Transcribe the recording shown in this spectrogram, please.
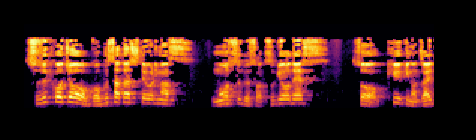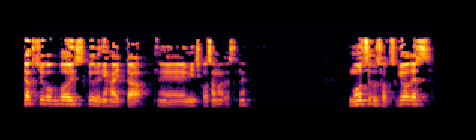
鈴木校長、ご無沙汰しております。もうすぐ卒業です。そう、9期の在宅中国ボーイスクールに入った、えー、美智子様ですね。もうすぐ卒業です。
